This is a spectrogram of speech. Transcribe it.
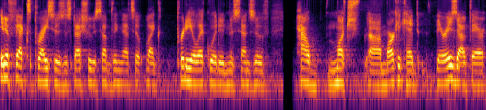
it affects prices, especially with something that's like pretty illiquid in the sense of how much uh, market cap there is out there.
